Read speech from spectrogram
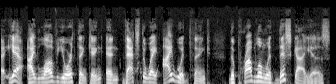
uh, yeah, I love your thinking, and that's the way I would think. The problem with this guy is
